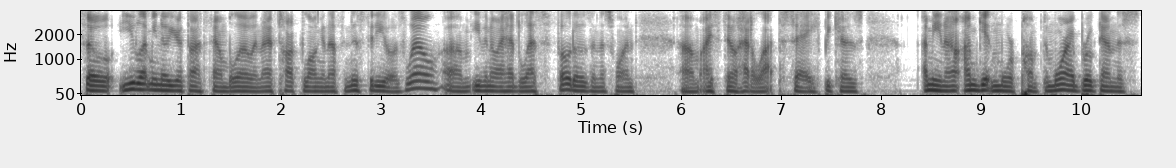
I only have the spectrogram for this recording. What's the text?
So you let me know your thoughts down below. And I've talked long enough in this video as well. Um, even though I had less photos in this one, um, I still had a lot to say because, I mean, I, I'm getting more pumped. The more I broke down this,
